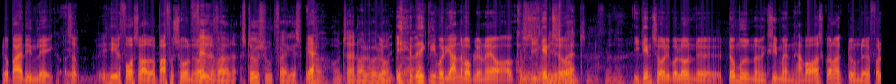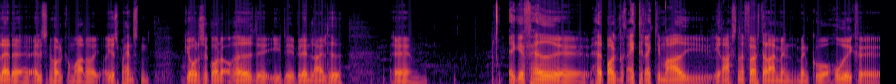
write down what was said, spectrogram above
Det var bare et indlæg, og så hele forsvaret var bare forsvundet. Feltet var støvsugt for spiller, ja. undtagen Oliver Lund. Jeg, jeg ved ikke lige, hvor de andre var blevet af, og kan man sige, igen så, Hansen, men, øh. igen så Oliver Lund øh, dum ud, men man kan sige, at han var også godt nok blevet øh, forladt af alle sine holdkammerater, og, og Jesper Hansen gjorde det så godt og reddede det, i det ved den lejlighed. Øh, AGF havde, øh, havde bolden rigtig, rigtig meget i, i resten af første leg, men man kunne overhovedet ikke øh,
